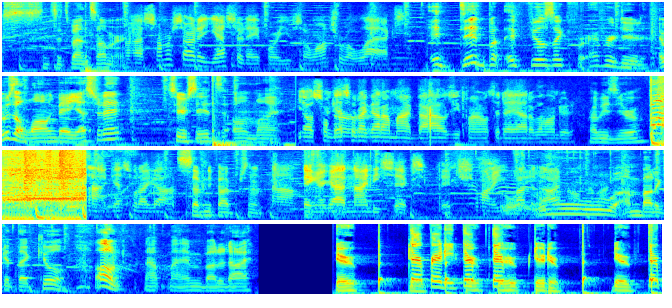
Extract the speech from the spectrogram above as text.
since it's been summer. Uh, summer started yesterday for you, so why don't you relax? It did, but it feels like forever, dude. It was a long day yesterday. Seriously, it's oh my. Yo, so guess what I got on my biology final today out of 100? Probably zero. Nah, guess what I got? 75%. Nah, dang, I got 96, bitch. Come on, are you about to die? Ooh, I'm about to get that kill. Oh, no, I am about to die. Derp. Derp, derp, derp, derp, derp, derp, derp.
